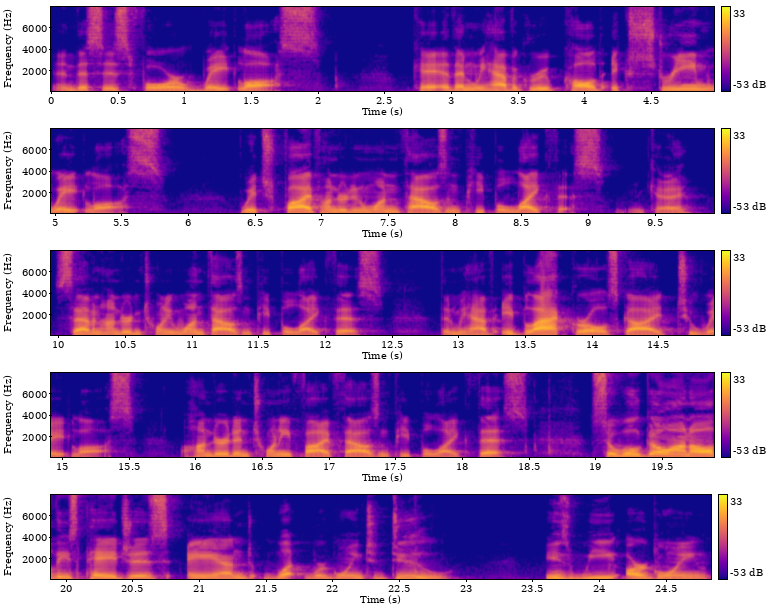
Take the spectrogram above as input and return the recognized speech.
And this is for weight loss. Okay, and then we have a group called Extreme Weight Loss, which 501,000 people like this. Okay, 721,000 people like this. Then we have a Black Girl's Guide to Weight Loss. 125,000 people like this. So we'll go on all these pages and what we're going to do is we are going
